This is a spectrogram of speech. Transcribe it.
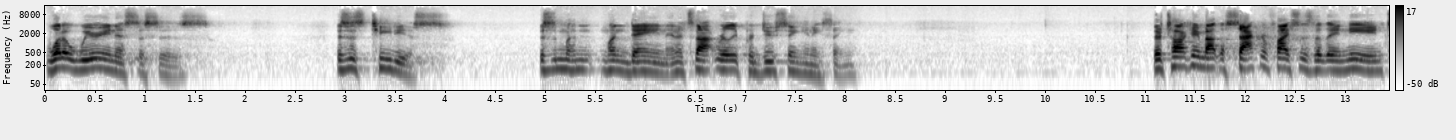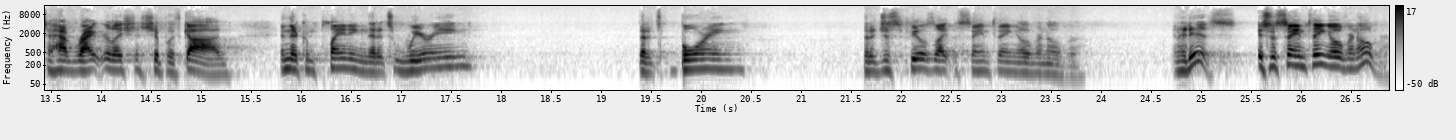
What a weariness this is. This is tedious. This is mundane, and it's not really producing anything. They're talking about the sacrifices that they need to have right relationship with God, and they're complaining that it's wearying, that it's boring, that it just feels like the same thing over and over. And it is. It's the same thing over and over.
